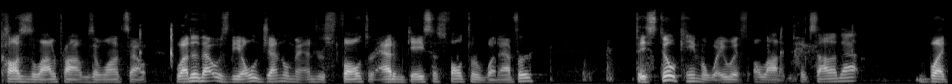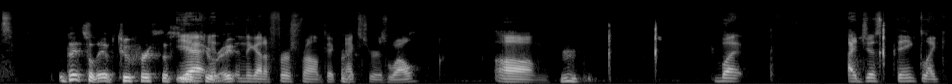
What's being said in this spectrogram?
causes a lot of problems and wants out. Whether that was the old general manager's fault or Adam Gase's fault or whatever, they still came away with a lot of picks out of that. But They, so they have two first this yeah, year too, and, right? and they got a first round pick next year as well. Um, Hmm. but I just think like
